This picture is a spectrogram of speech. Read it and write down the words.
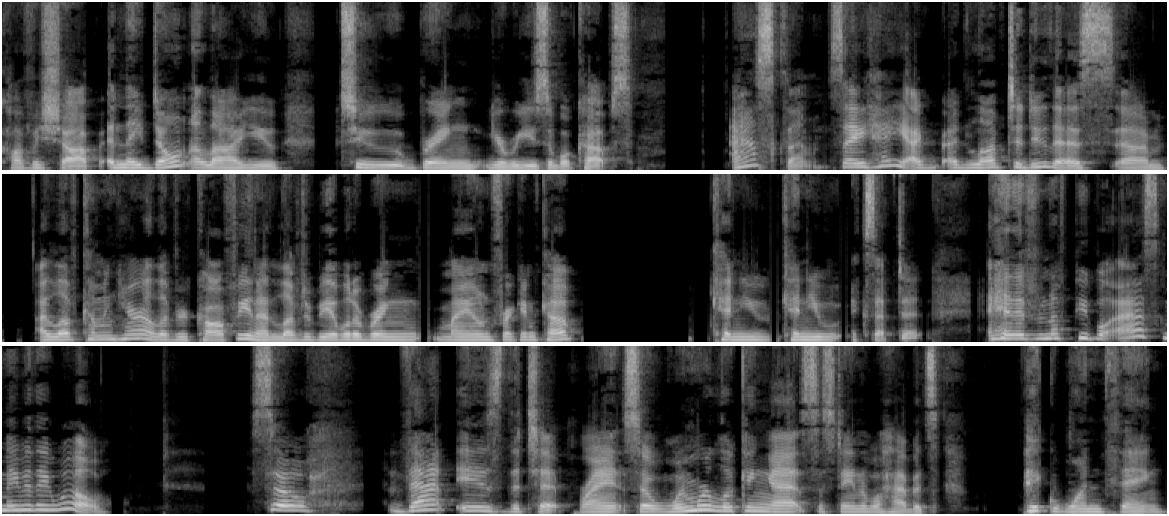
coffee shop and they don't allow you to bring your reusable cups. Ask them. Say hey I, would love to do this. Um, i love coming here. I love your coffee and i'd love to be able to bring my own freaking cup. Can you can you accept it? And if enough people ask maybe they will. So that is the tip right? So when we're looking at sustainable habits pick one thing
